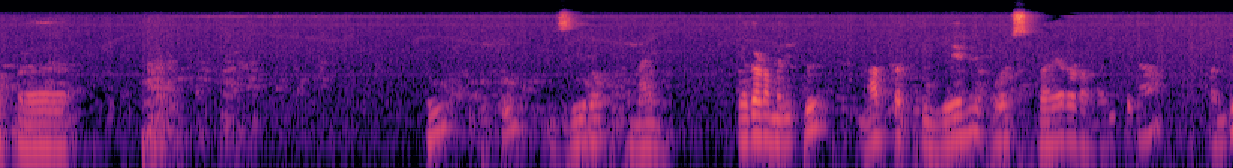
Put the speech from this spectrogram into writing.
அப்புறம் டூ டூ ஜீரோ நைன் இதோட மதிப்பு? நாற்பத்தி ஏழு ஹோல் ஸ்கொயரோட மதிப்பு தான் வந்து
